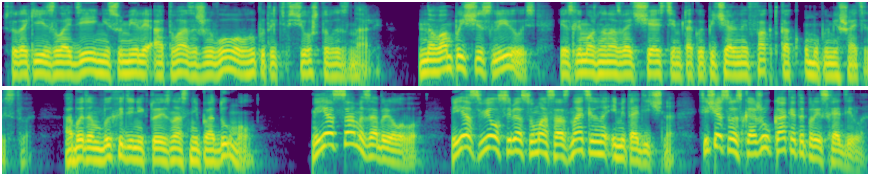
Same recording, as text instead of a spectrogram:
что такие злодеи не сумели от вас живого выпытать все, что вы знали. Но вам посчастливилось, если можно назвать счастьем такой печальный факт, как умопомешательство. Об этом выходе никто из нас не подумал. Я сам изобрел его. Я свел себя с ума сознательно и методично. Сейчас расскажу, как это происходило».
